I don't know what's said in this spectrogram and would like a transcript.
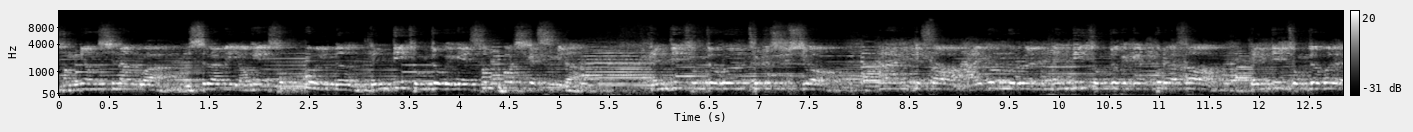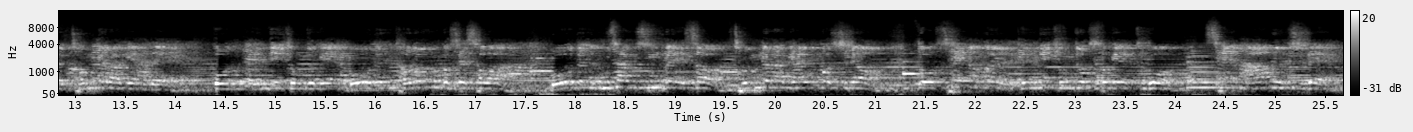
정령 신앙과 이슬람의 영에 속고 있는 댄디 종족에게 선포하시겠습니다. 댄디 종족은 들으십시오. 하나님께서 맑은 물을 댄디 종족에게 뿌려서 댄디 종족을 정결하게 하되 곧 댄디 종족의 모든 더러운 것에서와 모든 우상 숭배에서 정결하게 할 것이며 또 새 영을 댄디 종족 속에 두고 새 마음을 주되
